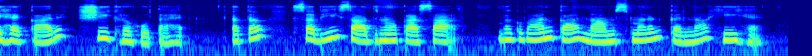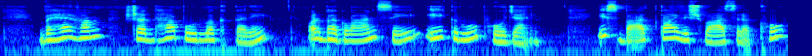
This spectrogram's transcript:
यह कार्य शीघ्र होता है। अतः सभी साधनों का सार भगवान का नाम स्मरण करना ही है। वह हम श्रद्धा पूर्वक करें और भगवान से एक रूप हो जाएँ। इस बात का विश्वास रखो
